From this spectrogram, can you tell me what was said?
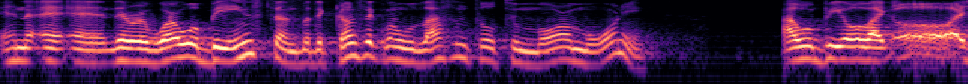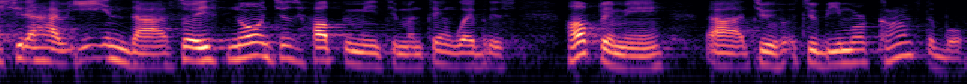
And, and, and the reward will be instant, but the consequence will last until tomorrow morning. I will be all like, oh, I shouldn't have eaten that. So it's not just helping me to maintain weight, but it's helping me uh, to, to be more comfortable.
